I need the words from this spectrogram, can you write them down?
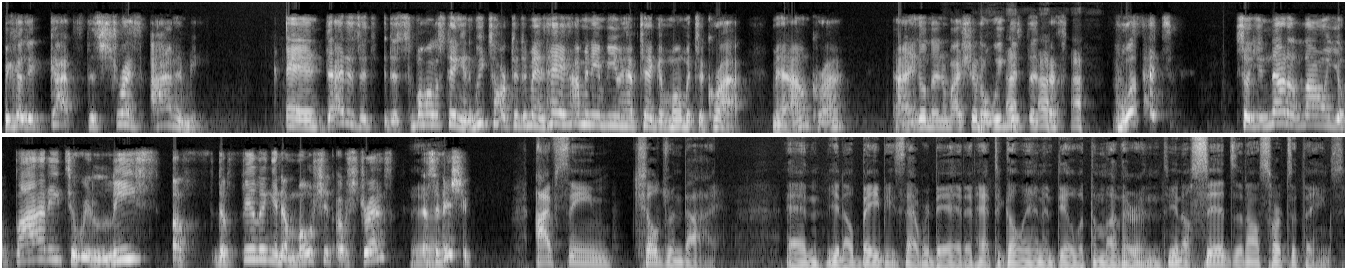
because it got the stress out of me. And that is a, the smallest thing. And we talked to the men. Hey, how many of you have taken a moment to cry? Man, I don't cry. I ain't gonna let anybody show no weakness. That, that's what. So you're not allowing your body to release of the feeling and emotion of stress. Yeah. That's an issue. I've seen children die and, you know, babies that were dead and had to go in and deal with the mother and, you know, SIDS and all sorts of things.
